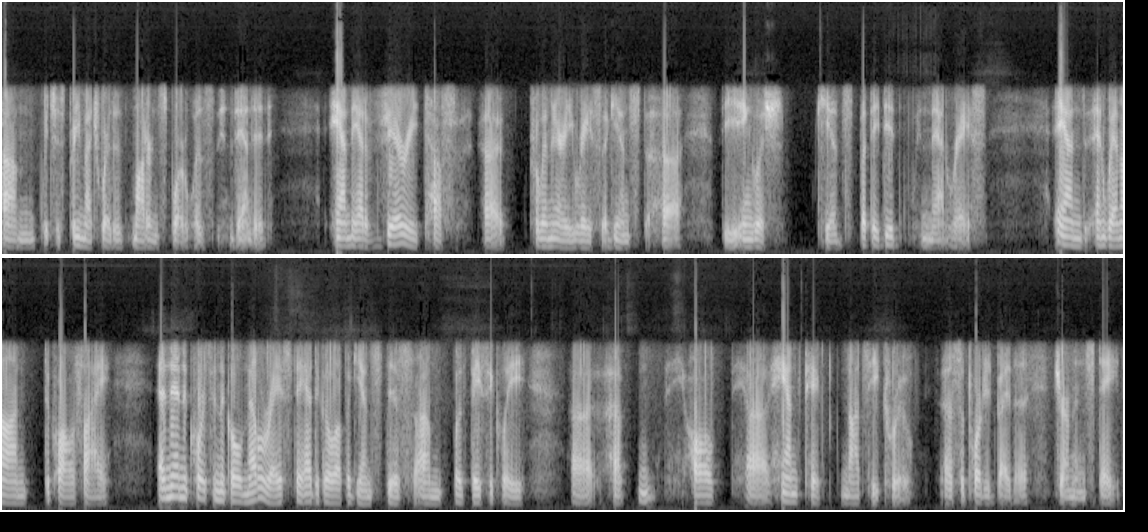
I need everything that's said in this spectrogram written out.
um, which is pretty much where the modern sport was invented, and they had a very tough uh, preliminary race against uh, the English kids, but they did win that race, and and went on to qualify and then, of course, in the gold medal race, they had to go up against this um, was basically uh, uh, all uh, hand-picked Nazi crew, uh, supported by the German state.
